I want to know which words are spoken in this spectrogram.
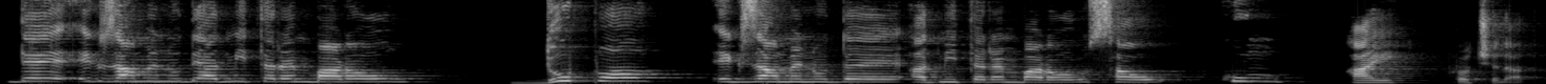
de examenul de admitere în barou, după examenul de admitere în barou sau cum ai procedat?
